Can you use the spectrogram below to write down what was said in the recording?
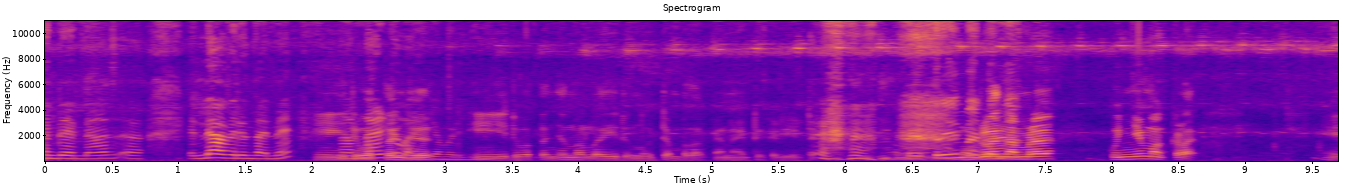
എന്റെ എല്ലാ എല്ലാവരും തന്നെ ഈ നന്നായിട്ട് ഇരുപത്തഞ്ച് വായിക്കാൻ പഠിക്കും ഈ ഇരുപത്തഞ്ചെന്നുള്ള ഇരുന്നൂറ്റമ്പതാക്കാനായിട്ട് കഴിയട്ടെ. മുഴുവൻ നമ്മുടെ കുഞ്ഞു മക്കളെ ഈ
